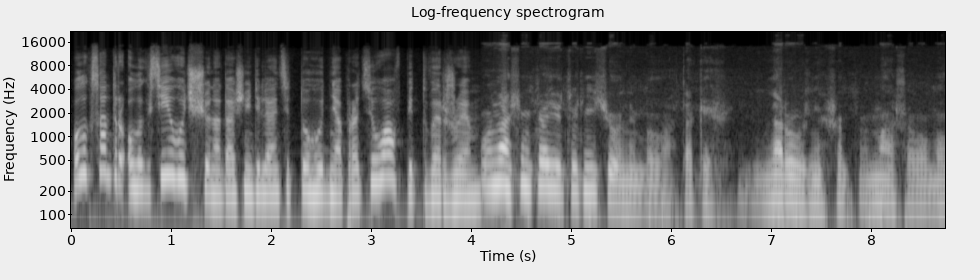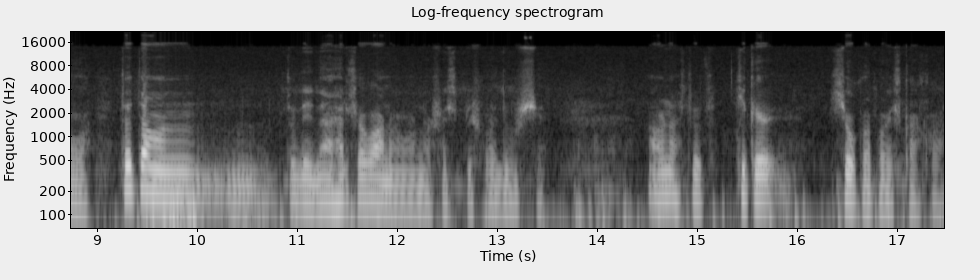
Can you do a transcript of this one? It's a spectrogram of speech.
Олександр Олексійович, що на дачній ділянці того дня працював, підтверджує. У нашому краю тут нічого не було таких наружних, щоб масово було. То там туди на Герцовану воно щось пішло дужче А у нас тут тільки стекла повискакували.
